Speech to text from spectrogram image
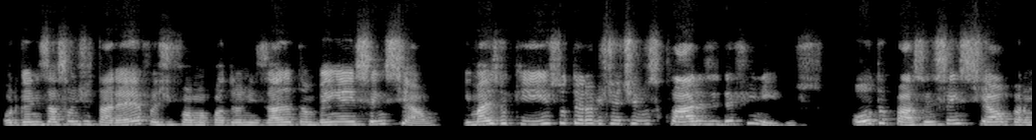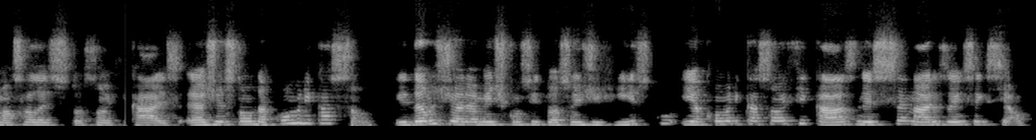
Organização de tarefas de forma padronizada também é essencial. E mais do que isso, ter objetivos claros e definidos. Outro passo essencial para uma sala de situação eficaz é a gestão da comunicação. Lidamos diariamente com situações de risco e a comunicação eficaz nesses cenários é essencial.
